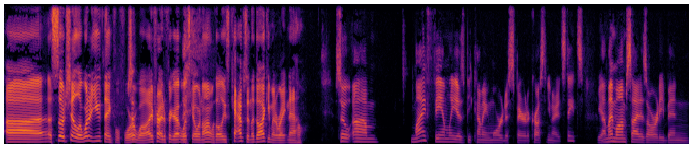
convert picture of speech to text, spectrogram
Uh, so Chilla, what are you thankful for? So- well, I try to figure out what's going on with all these caps in the document right now. So, um, my family is becoming more disparate across the United States. Yeah. Uh, my mom's side has already been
